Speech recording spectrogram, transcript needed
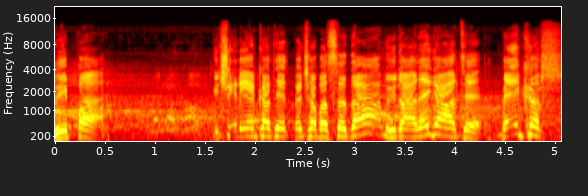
Ripa. İçeriye kat etme çabası da müdahale geldi. Baker.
